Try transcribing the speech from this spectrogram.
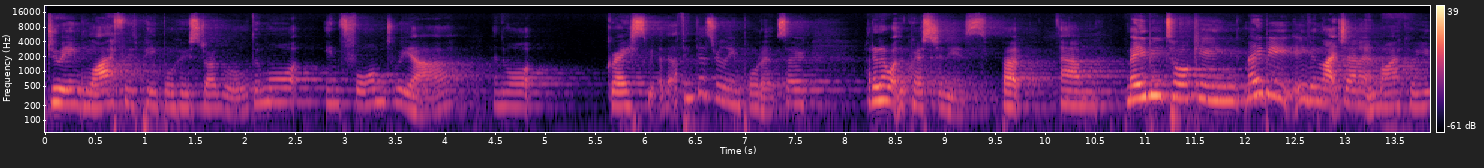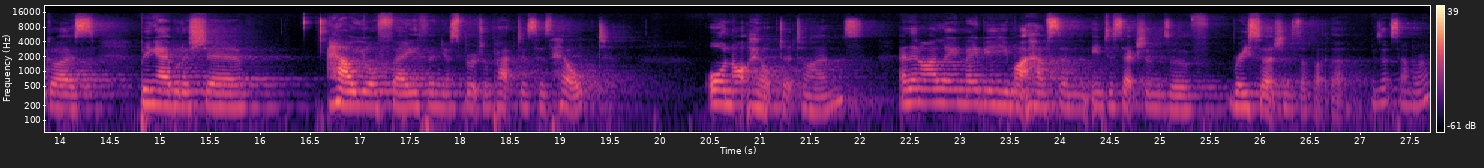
doing life with people who struggle, the more informed we are and the more grace, we, I think that's really important. So I don't know what the question is, but um, maybe talking, maybe even like Janet and Michael, you guys being able to share how your faith and your spiritual practice has helped or not helped at times. And then, Eileen, maybe you might have some intersections of research and stuff like that. Does that sound all right?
